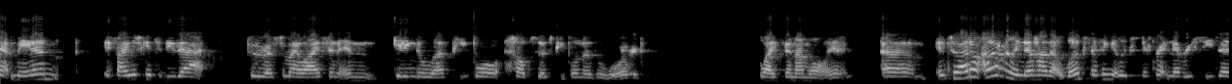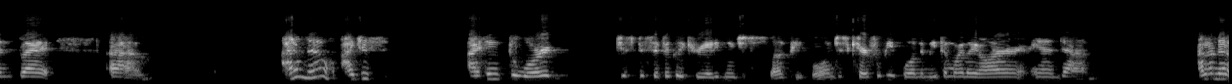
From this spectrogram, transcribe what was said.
that man, if I just get to do that for the rest of my life and, and getting to love people helps those people know the Lord, like then I'm all in. Um, and so I don't I don't really know how that looks. I think it looks different in every season, but um, I don't know. I just I think the Lord just specifically created me just to love people and just care for people and to meet them where they are and um, I don't know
